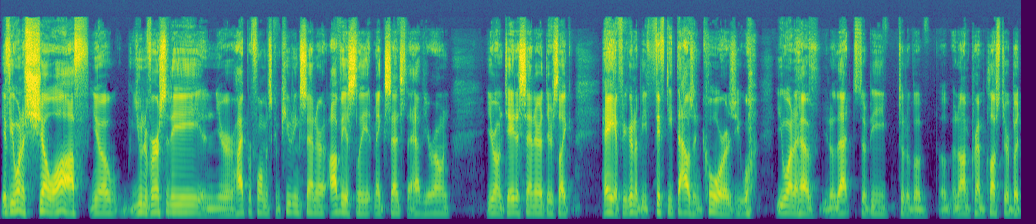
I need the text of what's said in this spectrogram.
if you want to show off, you know, university and your high performance computing center, obviously it makes sense to have your own your own data center. There's like, hey, if you're going to be 50,000 cores, you want you want to have you know that to be sort of a, a an on-prem cluster. But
